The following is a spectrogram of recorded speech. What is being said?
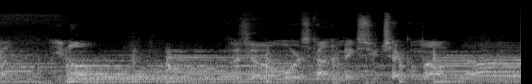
like, you know, cause your remorse kind of makes you check them out.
